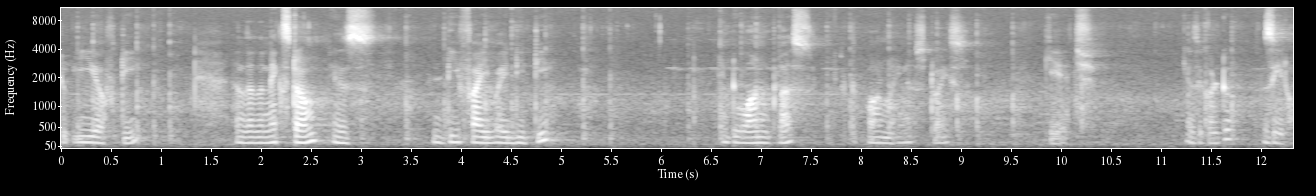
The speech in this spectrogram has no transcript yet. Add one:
to e of t and then the next term is d phi by dt into 1 plus to the power minus twice kh is equal to 0.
